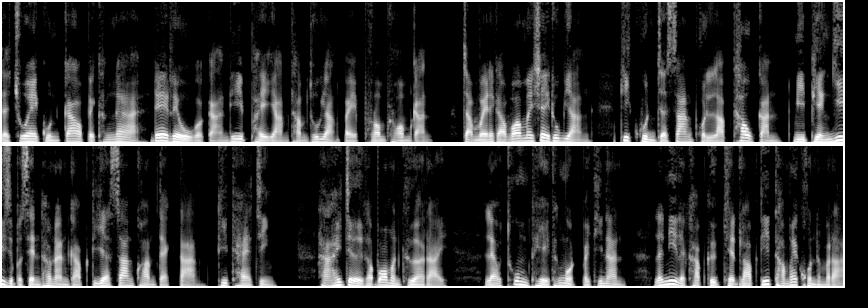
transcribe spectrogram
จะช่วยให้คุณก้าวไปข้างหน้า ได้เร็วกว่าการที่พยายามทำทุกอย่างไปพร้อม ๆ กันจำไว้นะครับว่าไม่ใช่ทุกอย่างที่คุณจะสร้างผลลัพธ์เท่ากัน มีเพียง 20%เท่านั้นครับที่จะสร้างความแตกต่างที่แท้จริง หาให้เจอครับว่ามันคืออะไร แล้วทุ่มเททั้งหมดไปที่นั่น และนี่แหละครับคือเคล็ดลับที่ทำให้คนธรรมดา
